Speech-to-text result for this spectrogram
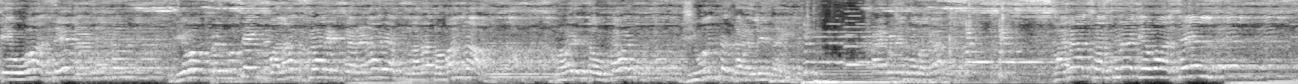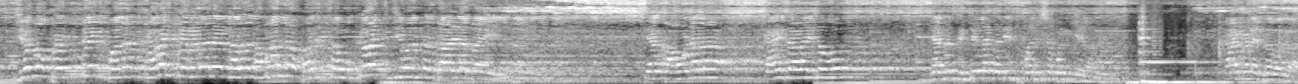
तेव्हा असेल जेव्हा प्रत्येक बलात्कार करणाऱ्या नराधमांना भर चौकात जिवंत जाळले जाईल. काय म्हणायचं बघा? खरा दसरा जेव्हा असेल सुद्धा जाळला जाईल. त्या रावणाला काय जाळायचं हो? ज्यानं सीतेला कधी स्पर्श पण केला नाही. काय म्हणायचं बघा?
